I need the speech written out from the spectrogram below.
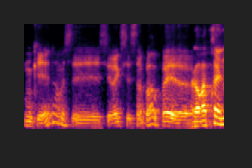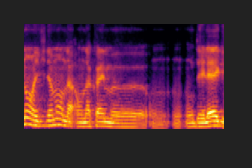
Ok, c'est vrai que c'est sympa. Après, euh, Alors après, non, évidemment, on a, on a quand même, euh, on, délègue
